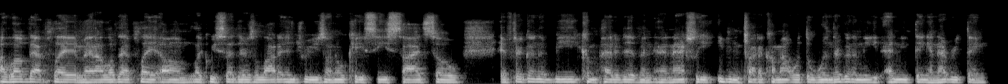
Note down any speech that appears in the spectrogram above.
I love that play, man. I love that play. Um, like we said, there's a lot of injuries on OKC's side. So if they're going to be competitive and, and actually even try to come out with the win, they're going to need anything and everything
